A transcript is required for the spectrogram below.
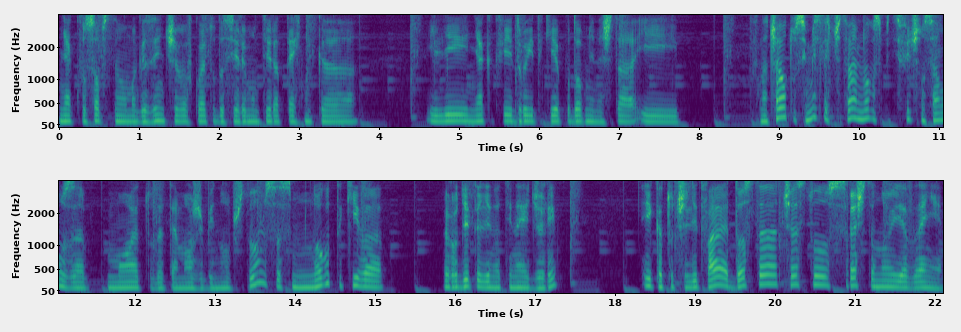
някакво собствено магазинче, в което да си ремонтира техника или някакви други такива подобни неща. И в началото си мислех, че това е много специфично само за моето дете, може би, но общувам с много такива родители на тинейджери – и като че ли това е доста често срещано явление.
